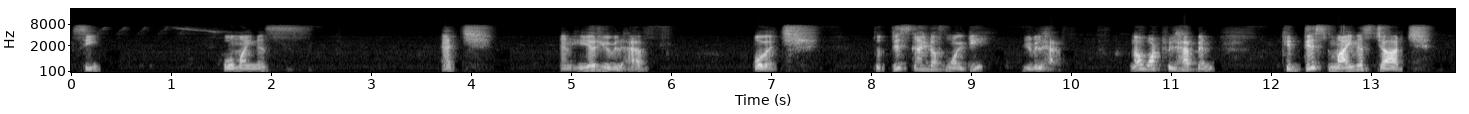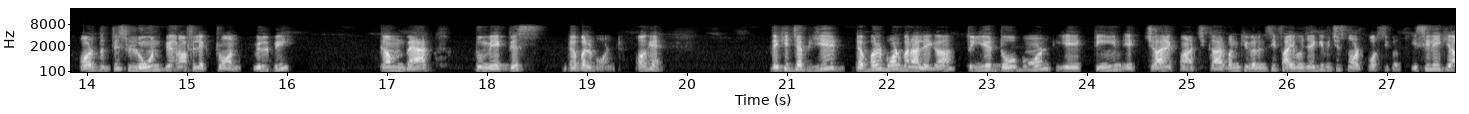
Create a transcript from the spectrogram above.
C, O minus, H, and here you will have OH. So this kind of moiety you will have. Now what will happen? This minus charge or the, this lone pair of electron will be come back to make this double bond okay देखिए जब ये डबल बॉन्ड बना लेगा तो ये दो बॉन्ड ये एक तीन एक चार एक पाँच कार्बन की वैलेंसी फाइव हो जाएगी विच इज़ नॉट पॉसिबल इसीलिए क्या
